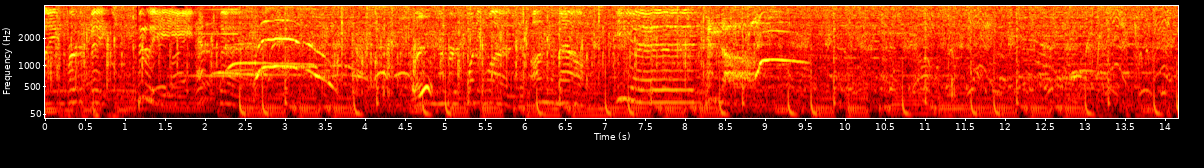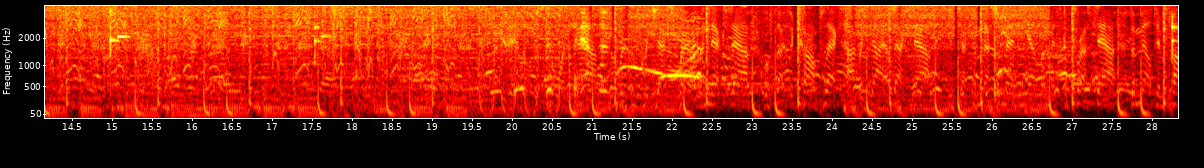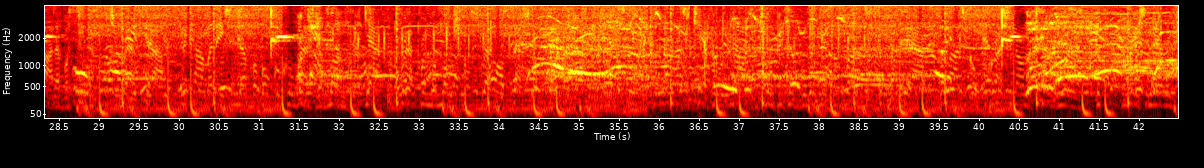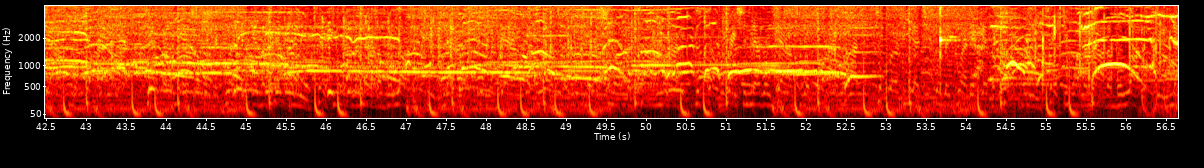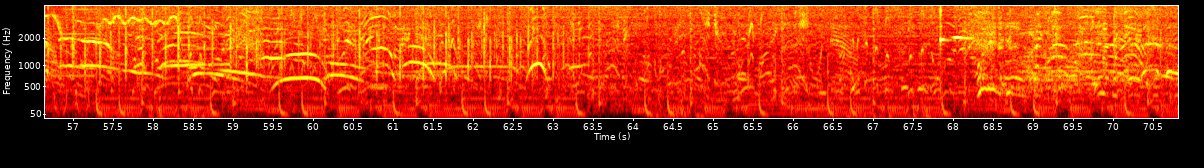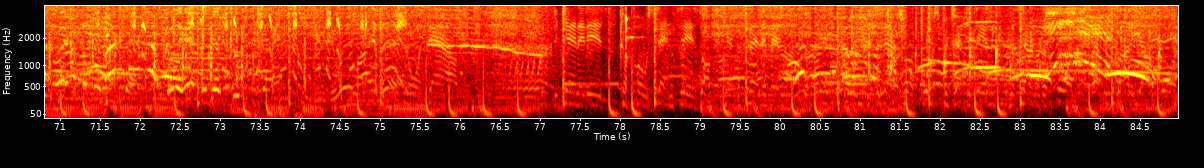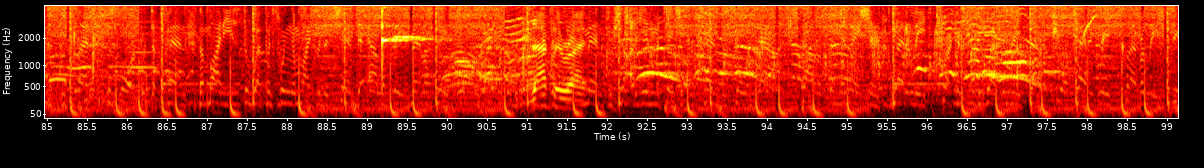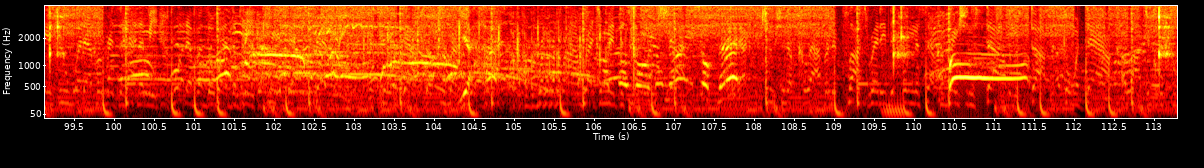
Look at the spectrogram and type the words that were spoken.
playing first base, Billy Hansen. Number 21 on the mound, Ian Kendall. Reflects a complex hybrid dialect now. Detect the measurement, the elements compressed down. The melting pot of a super futurist style. The combination of a vocal caress with lungs that gasp breath from emotional stress with special effects. Weather be, we advance steadily. It's going down, so Yes. Around regiment, this going shots. The execution of collaborative plots ready to bring the separation of style to a stop. It's going down. A logical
